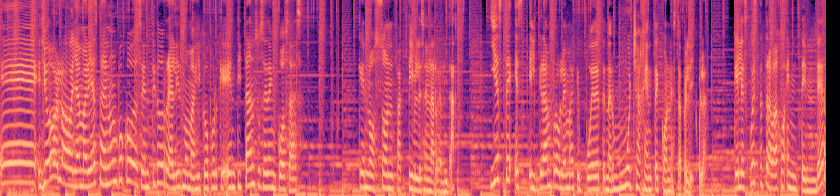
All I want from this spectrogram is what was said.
Eh, yo lo llamaría hasta en un poco de sentido realismo mágico, porque en Titán suceden cosas que no son factibles en la realidad. Y este es el gran problema que puede tener mucha gente con esta película. Que les cueste trabajo entender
